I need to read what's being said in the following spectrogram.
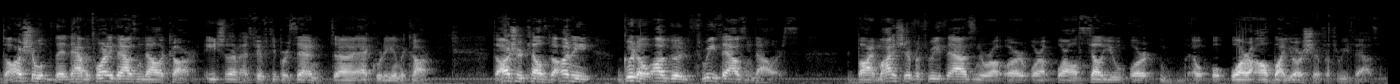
The usher they have a twenty thousand dollar car. Each of them has fifty percent uh, equity in the car. The usher tells the ani, "Good oh agud, three thousand dollars. Buy my share for three thousand, or, or, or or I'll sell you, or or I'll buy your share for three thousand.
